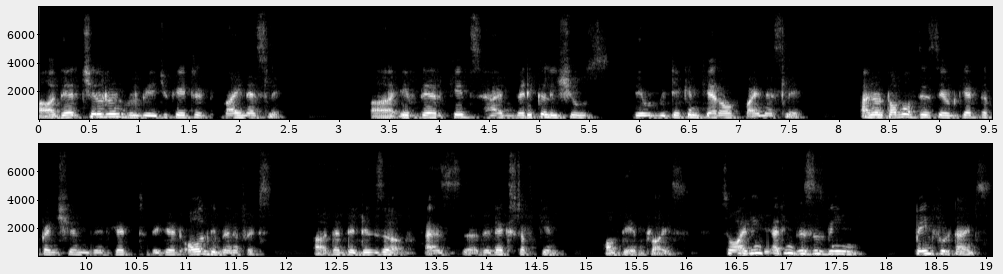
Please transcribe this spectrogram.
uh, their children will be educated by Nestle. Uh, if their kids had medical issues, they would be taken care of by Nestle. And on top of this, they would get the pension, they get they get all the benefits uh, that they deserve as uh, the next of kin of the employees. So I think I think this has been painful times,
